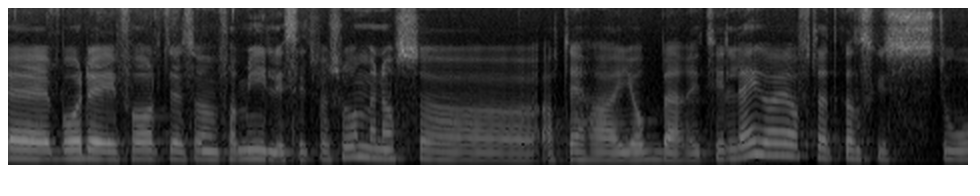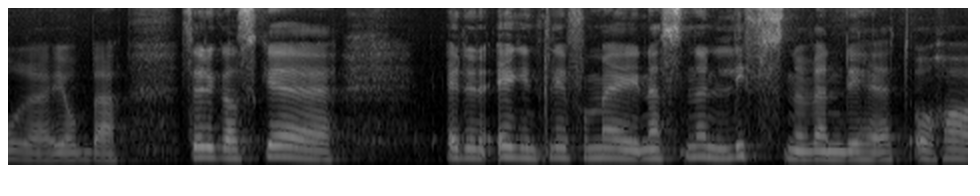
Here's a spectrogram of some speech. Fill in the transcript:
Eh, både i forhold til sånn familiesituasjon, men også at jeg har jobber i tillegg. Og jeg har ofte hatt ganske store jobber. Så er det ganske er det egentlig for meg nesten en livsnødvendighet å ha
